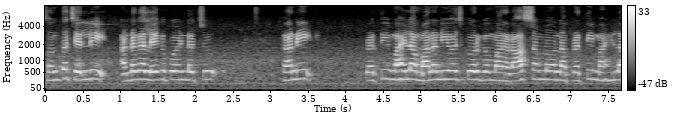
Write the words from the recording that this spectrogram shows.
సొంత చెల్లి అండగా లేకపోయిండొచ్చు. కానీ ప్రతి మహిళ మన నియోజకవర్గం మన రాష్ట్రంలో ఉన్న ప్రతి మహిళ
